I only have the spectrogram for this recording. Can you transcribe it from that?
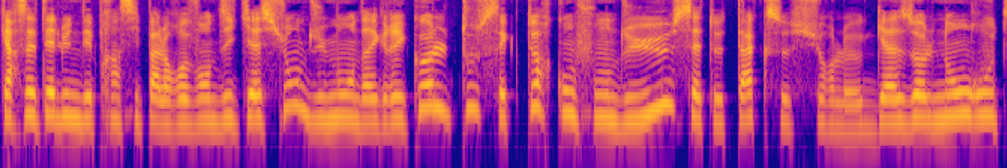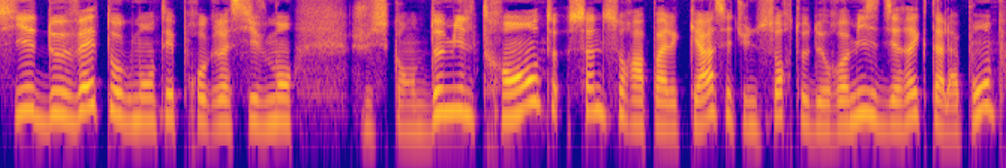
car c'était l'une des principales revendications du monde agricole, tous secteurs confondus. Cette taxe sur le gazole non routier devait augmenter progressivement jusqu'en 2030. Ça ne sera pas le cas, c'est une sorte de remise directe à la pompe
